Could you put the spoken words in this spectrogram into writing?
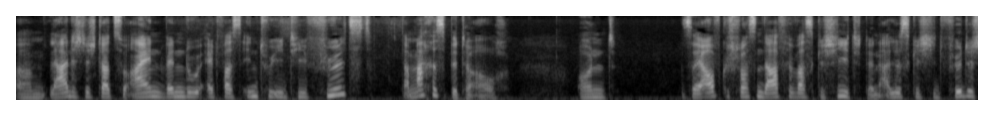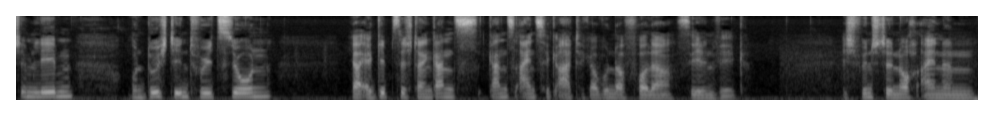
ähm, lade ich dich dazu ein, wenn du etwas intuitiv fühlst, dann mach es bitte auch. Und sei aufgeschlossen dafür, was geschieht, denn alles geschieht für dich im Leben und durch die Intuition ja, ergibt sich dein ganz, ganz einzigartiger, wundervoller Seelenweg. Ich wünsche dir noch einen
